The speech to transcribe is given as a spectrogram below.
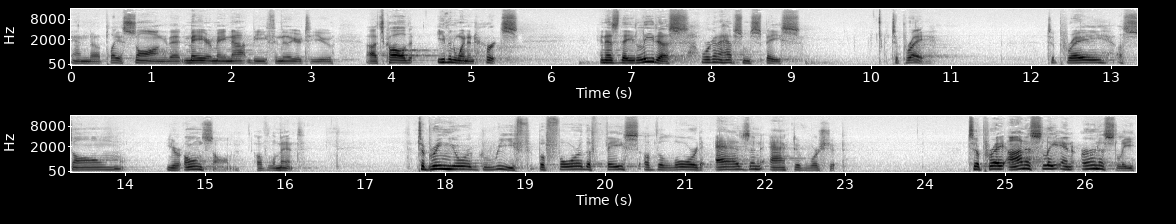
and uh, play a song that may or may not be familiar to you. Uh, it's called Even When It Hurts. And as they lead us, we're going to have some space to pray. To pray a psalm, your own psalm of lament. To bring your grief before the face of the Lord as an act of worship to pray honestly and earnestly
